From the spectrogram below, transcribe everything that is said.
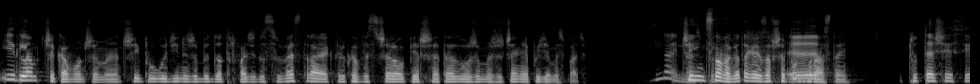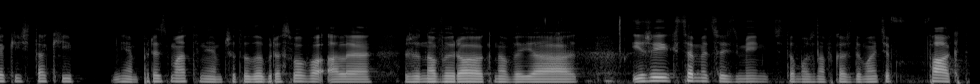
Irlandczyka włączymy. 3,5 godziny, żeby dotrwać do Sylwestra. Jak tylko wystrzelą pierwsze te, złożymy życzenia i pójdziemy spać. No Czyli nic nowego, tak jak zawsze po E, 12. Tu też jest jakiś taki, nie wiem, pryzmat, nie wiem czy to dobre słowo, ale że nowy rok, nowy ja. Jeżeli chcemy coś zmienić, to można w każdym momencie. Fakt,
